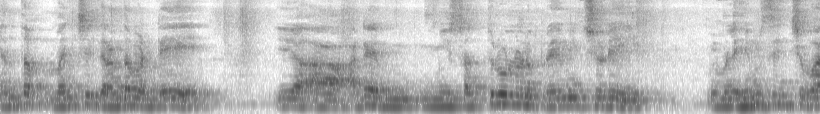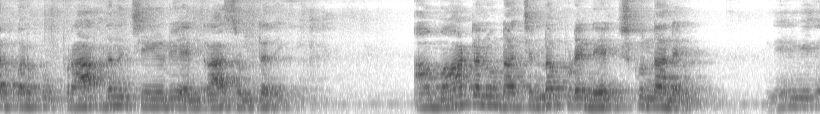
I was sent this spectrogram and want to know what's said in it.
ఎంత మంచి గ్రంథం అంటే అంటే మీ శత్రువులను ప్రేమించుడి మిమ్మల్ని హింసించే వారి కొరకు ప్రార్థన చేయుడి అని రాసి ఉంటుంది. ఆ మాటలు నా చిన్నప్పుడే నేర్చుకున్నా నేను. నేను మీతో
